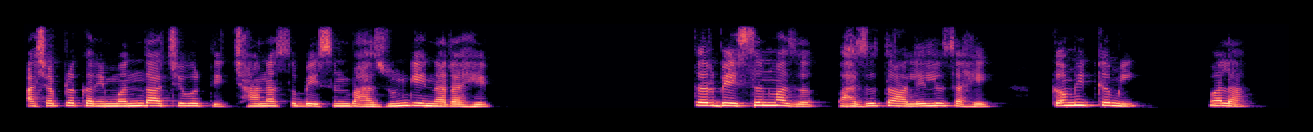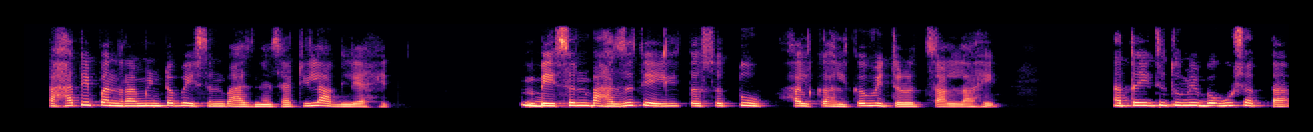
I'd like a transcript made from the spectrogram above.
अशा प्रकारे मंद आचेवरती छान असं बेसन भाजून घेणार आहे. तर बेसन माझं भाजत आलेलंच आहे. कमीत कमी मला दहा ते पंधरा मिनिटं बेसन भाजण्यासाठी लागले आहेत. बेसन भाजत येईल तसं तूप हलकं हलकं वितळत चाललं आहे. आता इथे तुम्ही बघू शकता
